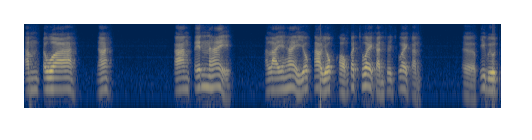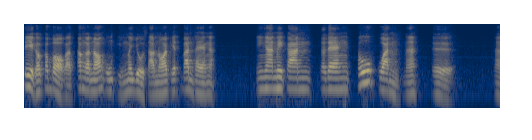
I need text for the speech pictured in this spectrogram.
ทำตัวนะ กางเต็นท์ให้ อะไรให้ยกข้าวยกของก็ช่วยกันช่วยช่วยกัน เออพี่บิวตี้เขาก็บอกอะต้องกับน้องอุงอิงมาอยู่สาวน้อยเพชรบ้านแพงอะ มีงานมีการแสดงทุกวันนะ เอออะ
